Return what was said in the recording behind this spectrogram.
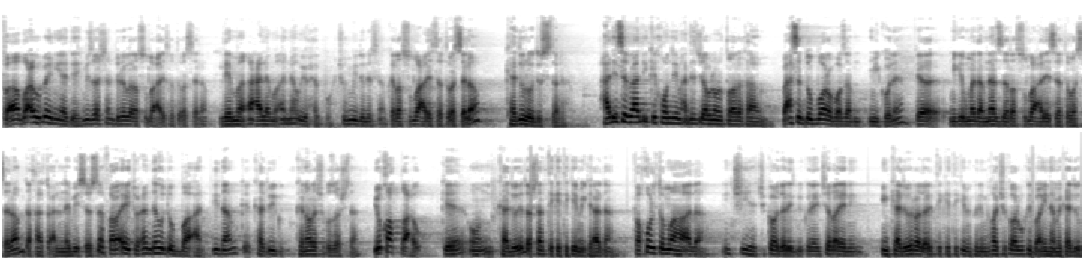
فاضعه بین یده میذاشتم جلو رسول الله علیه و السلام لما اعلم انه يحبه چون می‌دونستم که رسول الله علیه و السلام کدو رو دوست داره. حدیث بعدی که خوندیم حدیث جابر بن طارق هم بحث دوبار رو بازم می‌کنه که میگه اومدم نزد رسول الله علیه و السلام دخلت علی النبی صلی الله علیه و فرأیت عنده دباء دیدم که کدوی کنارش گذاشتن. یقطع که اون کدوی داشتن تکه تکه می‌کردن. فقلت ما هذا؟ این چیه؟ چیکار دارید می‌کنید؟ چرا؟ یعنی این کدوی رو دارید تکه تکه می‌کنید؟ می‌خواد چیکار بکنید با این همه کدو؟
